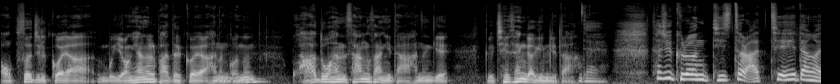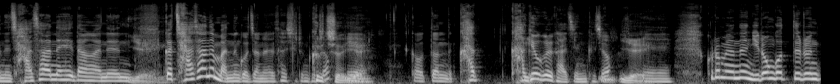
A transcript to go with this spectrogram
없어질 거야 뭐 영향을 받을 거야 하는 거는 과도한 상상이다 하는 게그제 생각입니다. 네. 사실 그런 디지털 아트에 해당하는 자산에 해당하는 예. 그러니까 자산은 맞는 거잖아요, 사실은. 그죠? 그렇죠, 예. 그러니까 어떤 가, 가격을 가진 그죠? 예. 그러면은 이런 것들은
